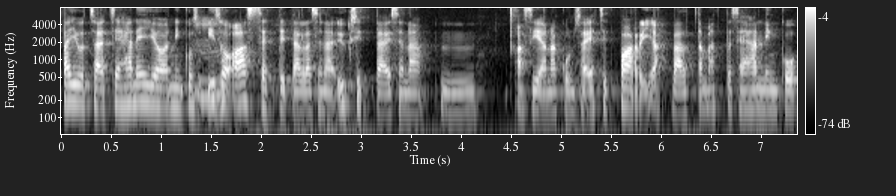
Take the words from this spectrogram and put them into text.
tajuut sä, että sehän ei ole niin kuin mm. iso assetti tällaisena yksittäisenä mm, asiana, kun sä etsit paria välttämättä. Sehän niin kuin,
